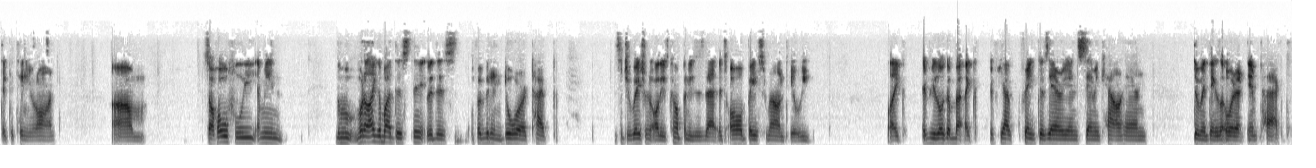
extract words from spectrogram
to continue on. Um, so hopefully, I mean, the, what I like about this thing, with this Forbidden Door type situation with all these companies is that it's all based around the elite. Like, if you look about, like, if you have Frank Kazarian, Sammy Callahan doing things over at Impact,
